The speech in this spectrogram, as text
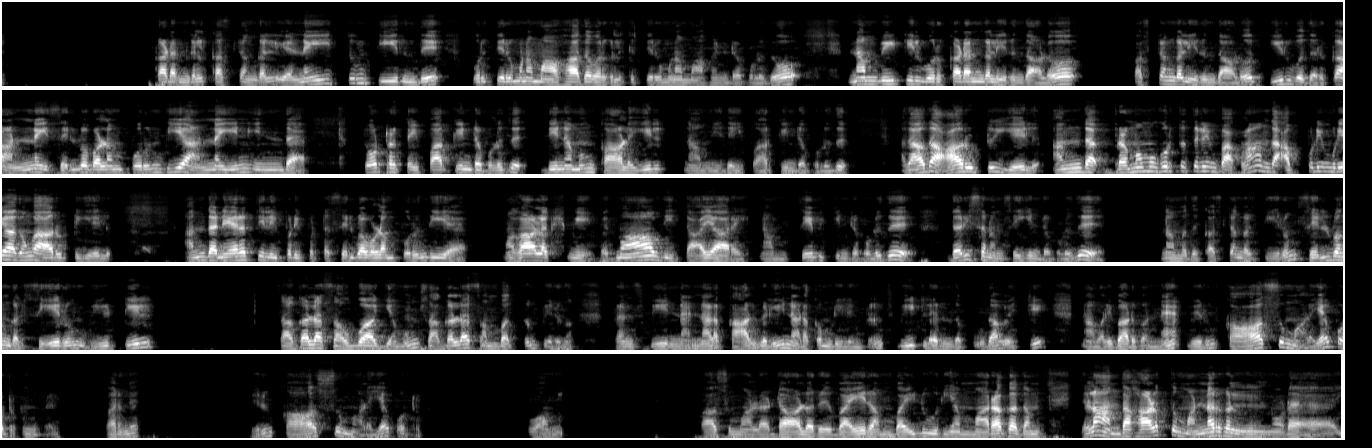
கடன்கள் கஷ்டங்கள் அனைத்தும் தீர்ந்து ஒரு திருமணம் ஆகாதவர்களுக்கு திருமணம் ஆகின்ற பொழுதோ நம் வீட்டில் ஒரு கடன்கள் இருந்தாலோ கஷ்டங்கள் இருந்தாலோ தீர்வதற்கு அன்னை செல்வவளம் பொருந்திய அன்னையின் இந்த தோற்றத்தை பார்க்கின்ற பொழுது தினமும் காலையில் நாம் இதை பார்க்கின்ற பொழுது அதாவது ஆறு டு ஏழு. அந்த பிரம்ம முகூர்த்தத்திலையும் பார்க்கலாம். அந்த அப்படி முடியாதவங்க ஆறு டு ஏழு. அந்த நேரத்தில் இப்படிப்பட்ட செல்வ வளம் பொருந்திய மகாலட்சுமி பத்மாவதி தாயாரை நாம் சேவிக்கின்ற பொழுது தரிசனம் செய்கின்ற பொழுது நமது கஷ்டங்கள் தீரும் செல்வங்கள் சேரும் வீட்டில் சகல சௌபாகியமும் சகல சம்பத்தும் பெருகும். ஃப்ரெண்ட்ஸ் வீ என்னால் கால் வலி நடக்க முடியலைங்க ஃப்ரெண்ட்ஸ் வீட்டில் இருந்த பூ தான் வச்சு நான் வழிபாடு பண்ணேன். வெறும் காசு மாலையாக போட்டிருக்குங்க ஃப்ரெண்ட்ஸ் பாருங்கள் வெறும் காசு மாலையாக போட்டிருக்கு. சுவாமி. காசு மாலை டாலரு வைரம் வைடூரியம் மரகதம். இதெல்லாம் அந்த காலத்து மன்னர்களோட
